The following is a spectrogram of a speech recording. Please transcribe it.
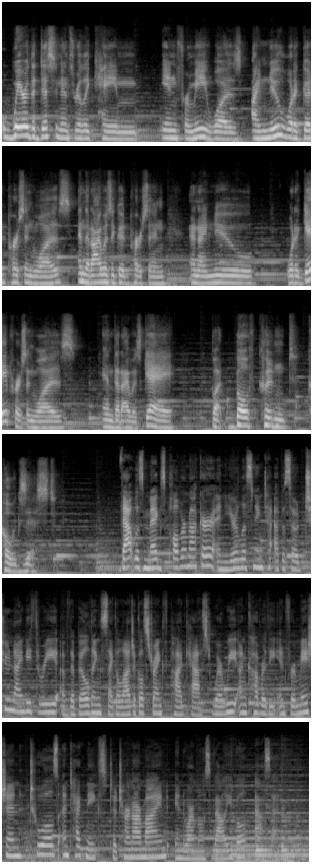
where the dissonance really came in for me was I knew what a good person was and that I was a good person. And I knew what a gay person was and that I was gay, but both couldn't coexist. That was Megs Pulvermacher, and you're listening to episode 293 of the Building Psychological Strength podcast, where we uncover the information, tools, and techniques to turn our mind into our most valuable asset.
